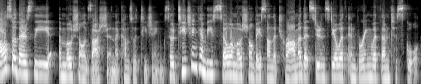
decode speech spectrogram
Also, there's the emotional exhaustion that comes with teaching. So, teaching can be so emotional based on the trauma that students deal with and bring with them to school.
